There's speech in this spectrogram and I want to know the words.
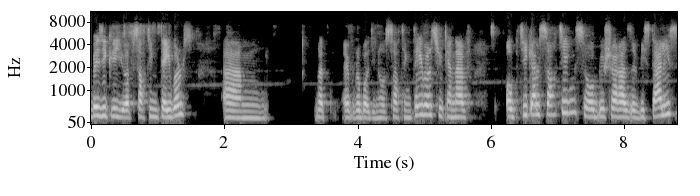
Basically, you have sorting tables um, that everybody knows sorting tables. You can have optical sorting. So Bucher has a Vistalys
